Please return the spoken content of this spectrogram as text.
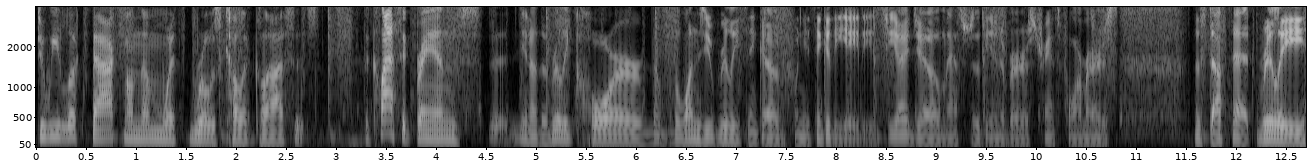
do we look back on them with rose colored glasses? The classic brands, uh, you know, the really core, the, the ones you really think of when you think of the 80s G.I. Joe, Masters of the Universe, Transformers, the stuff that really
